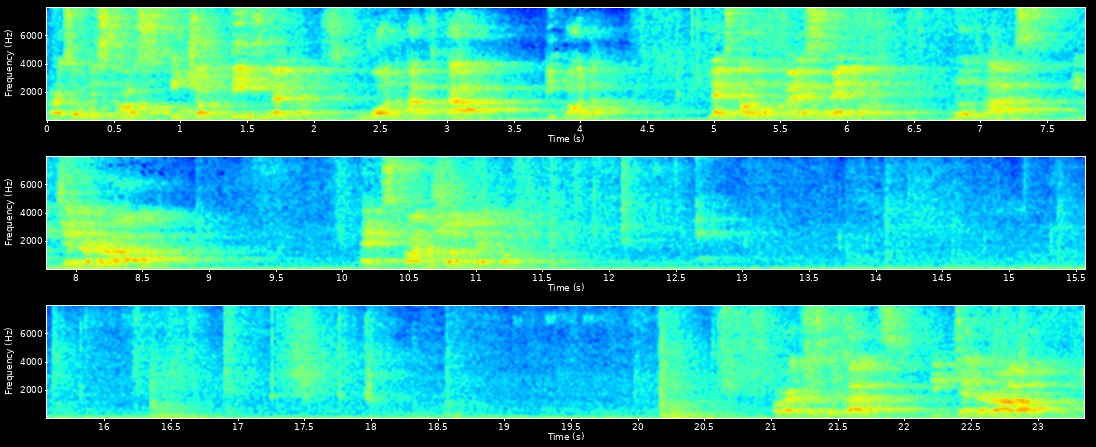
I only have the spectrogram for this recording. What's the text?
Alright, so we'll discuss each of these methods one after the other. Let's start with the first method known as the general expansion method. Alright, let's look at the general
